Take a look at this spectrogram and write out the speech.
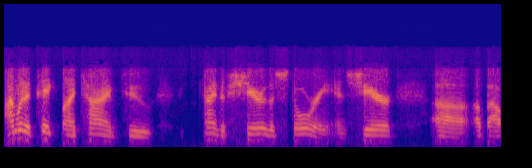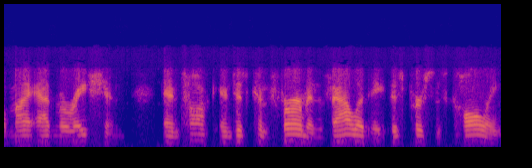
I'm going to take my time to kind of share the story and share uh, about my admiration and talk and just confirm and validate this person's calling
